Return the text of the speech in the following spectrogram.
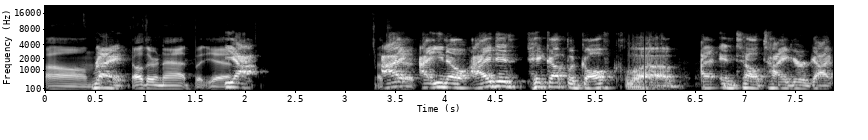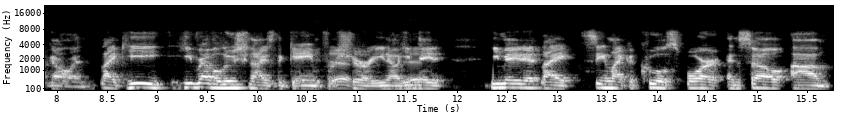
um, Right. Other than that, but yeah, Yeah. I. I, you know, I didn't pick up a golf club uh, until Tiger got going. Like he, he revolutionized the game for sure. You know, he made he made it like seem like a cool sport. And so, um,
